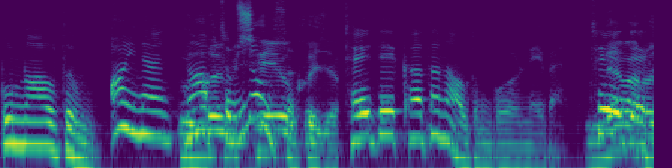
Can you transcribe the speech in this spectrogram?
Bunaldım. Aynen ne Bunda yaptım bir biliyor şey musun? yok hocam. TDK'dan aldım bu örneği ben. Ne var hocam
